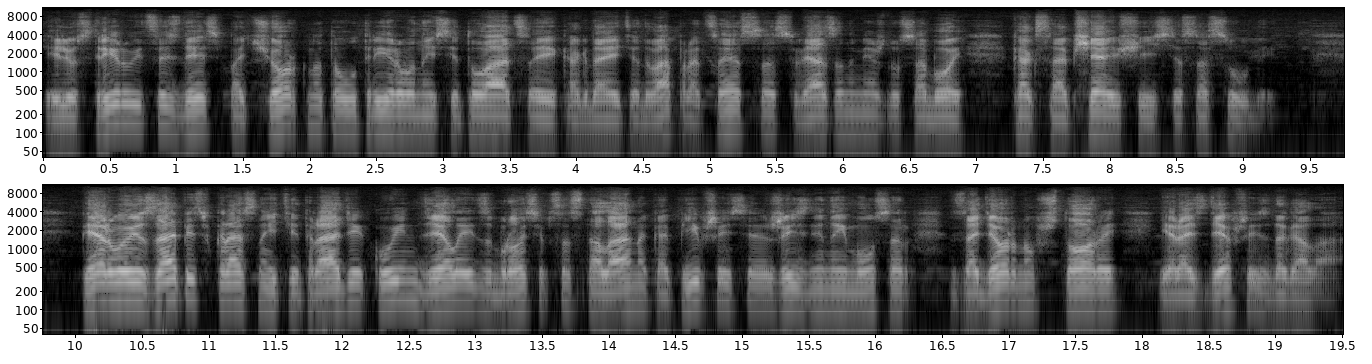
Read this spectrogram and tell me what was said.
иллюстрируется здесь подчеркнуто утрированной ситуацией, когда эти два процесса связаны между собой, как сообщающиеся сосуды. Первую запись в красной тетради Куин делает, сбросив со стола накопившийся жизненный мусор, задернув шторы и раздевшись догола.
